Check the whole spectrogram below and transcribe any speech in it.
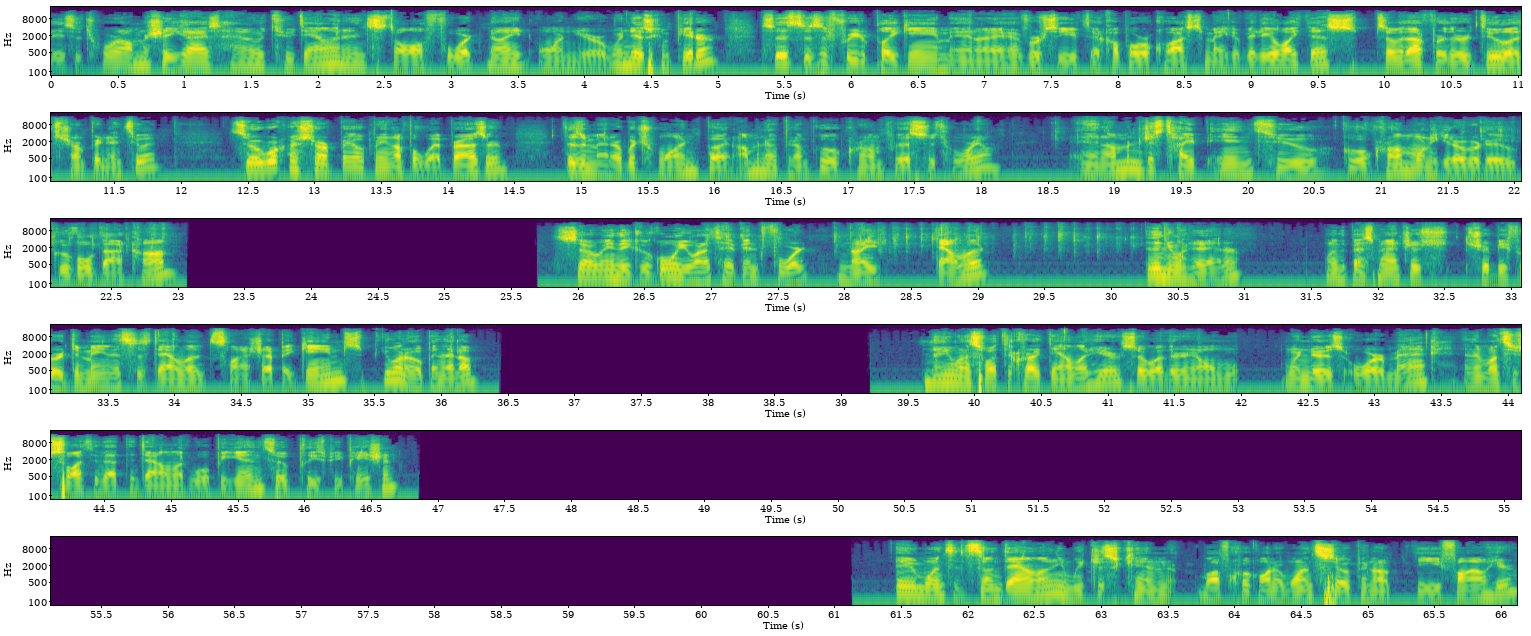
today's tutorial, I'm going to show you guys how to download and install Fortnite on your Windows computer. So this is a free-to-play game, and I have received a couple requests to make a video like this. So without further ado, let's jump right into it. So we're going to start by opening up a web browser. Doesn't matter which one, but I'm going to open up Google Chrome for this tutorial. And I'm going to just type into Google Chrome. I want to get over to google.com. So into Google, you want to type in Fortnite download and then you want to hit enter. One of the best matches should be for a domain that says download slash epic games. You want to open that up. Now you want to select the correct download here, so whether you're on Windows or Mac, and then once you've selected that, the download will begin, so please be patient. And once it's done downloading, we just can left click on it once to open up the file here.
